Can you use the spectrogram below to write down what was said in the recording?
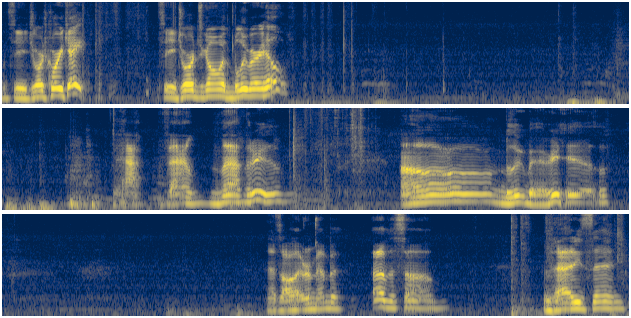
Let's see, George Corey Kate. Let's see, George is going with Blueberry Hill. I found my thrill on Blueberry Hill. That's all I remember of the song that he sang.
